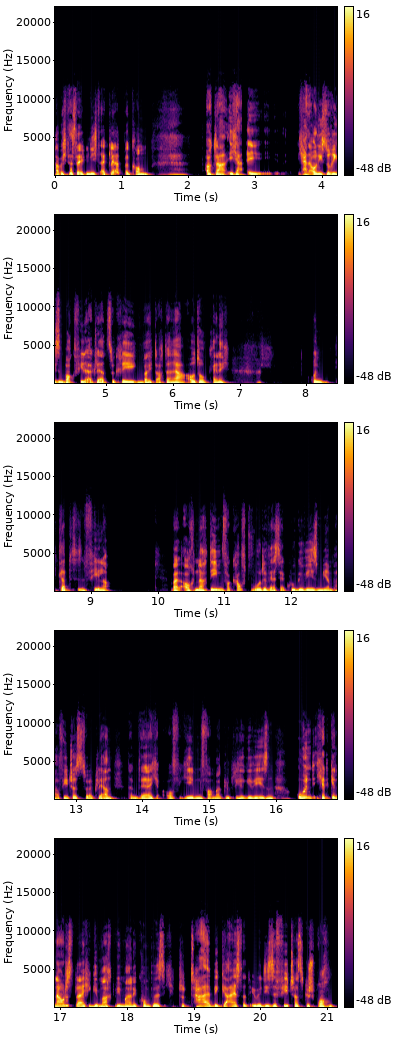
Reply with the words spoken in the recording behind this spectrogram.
habe ich tatsächlich nicht erklärt bekommen. Aber klar, ich, ich hatte auch nicht so riesen Bock, viel erklärt zu kriegen, weil ich dachte, ja, Auto kenne ich. Und ich glaube, das ist ein Fehler. Weil auch nachdem verkauft wurde, wäre es ja cool gewesen, mir ein paar Features zu erklären. Dann wäre ich auf jeden Fall mal glücklicher gewesen. Und ich hätte genau das gleiche gemacht wie meine Kumpels. Ich hätte total begeistert über diese Features gesprochen.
